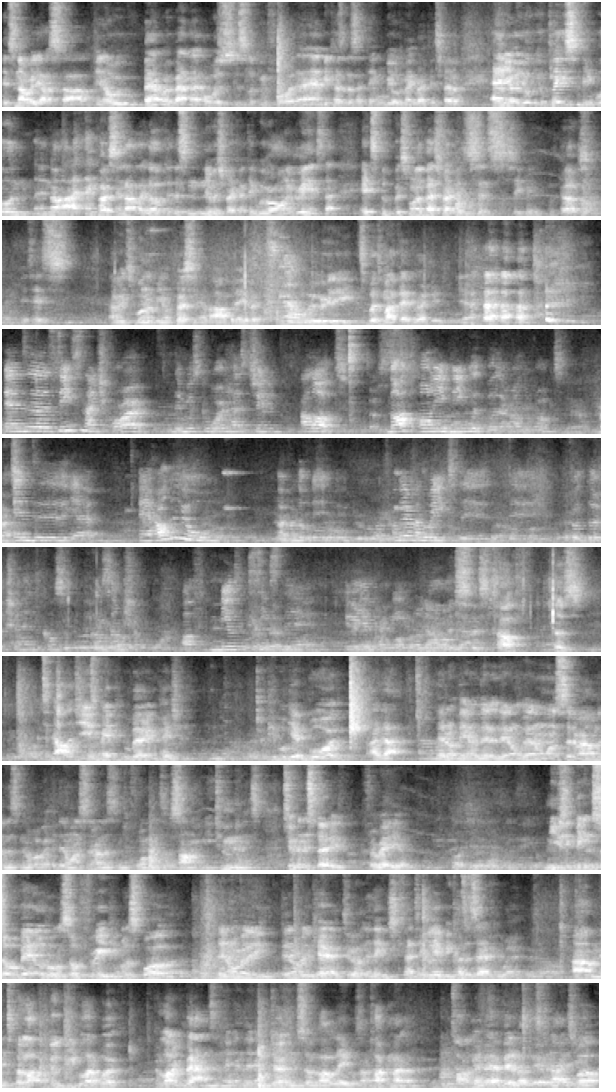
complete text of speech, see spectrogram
it's not really our style. You know, we, band, we're a band that always is looking forward, and, and because of this, I think we'll be able to make records better. And you know, you'll, you'll please some people, and, and no, I think personally, Loud Like Love, that this newest record, I think we were all in agreement that it's the it's one of the best records since Sleeping with Ghosts. It's, it's I mean, it's one of you know personally our favorites. You know, we really, it's, it's my favorite record. Yeah. And uh, since '94, the music world has changed a lot. Not only in England but around the world. yeah. Massive. And uh, yeah, uh, how do you evaluate, how do you evaluate the, the production and the consum- consumption of music since the earlier career? No, it's, it's tough because technology has made people very impatient. Yeah. People get bored by that. They don't, they, know, they, they don't, they don't want to sit around and listen to a record. They don't want to sit around and listen to four minutes of a song. You need two minutes, two minutes thirty for radio. Music being so available and so free, people are spoiled. They don't really, they don't really care to, and they can just can't take a leave because it's everywhere. Um, it's put a lot of good people out of work. Put a lot of bands in the, in the, in dirt, and so a lot of labels. I'm talking about, I'm talking a fair bit about this tonight as well.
